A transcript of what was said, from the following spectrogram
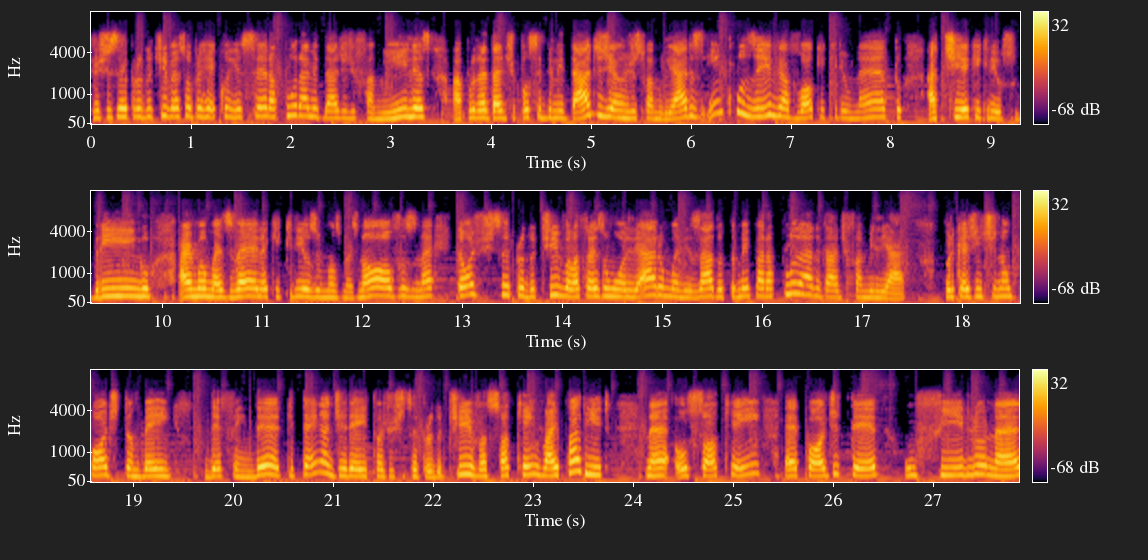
justiça reprodutiva é sobre reconhecer a pluralidade de famílias, a pluralidade de possibilidades de arranjos familiares, inclusive a avó que cria o neto, a tia que cria o sobrinho, a irmã mais velha que cria os irmãos mais novos, né? Então, a justiça reprodutiva ela traz um olhar humanizado também para a pluralidade familiar porque a gente não pode também defender que tenha direito à justiça reprodutiva só quem vai parir, né? Ou só quem é, pode ter um filho, né?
